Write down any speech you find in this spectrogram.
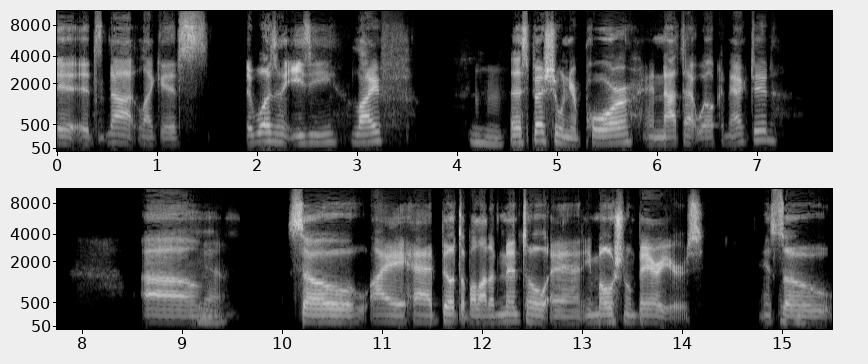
it, it's not like it's it wasn't an easy life, hmm especially when you're poor and not that well connected. yeah Um, so I had built up a lot of mental and emotional barriers, and hmm so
